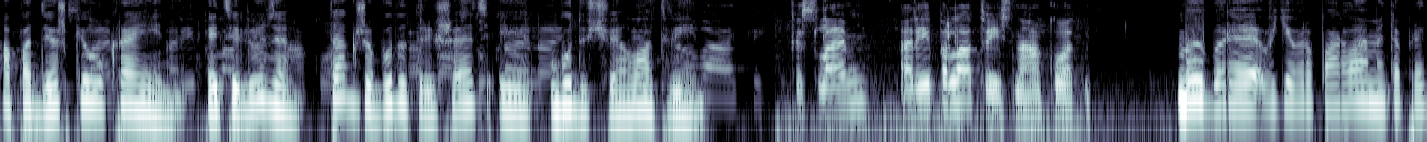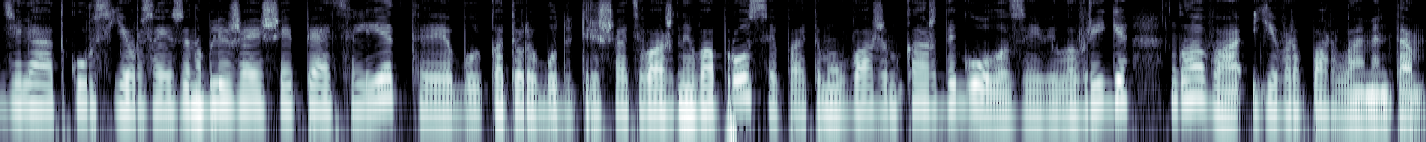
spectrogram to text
о поддержке Украины. Эти люди также будут решать и будущее Латвии. Kas lem arī par Latvijas nākotni. Выборы в Европарламент определяют курс Евросоюза на ближайшие пять лет, которые будут решать важные вопросы, поэтому важен каждый голос, заявила в Риге глава Европарламента.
